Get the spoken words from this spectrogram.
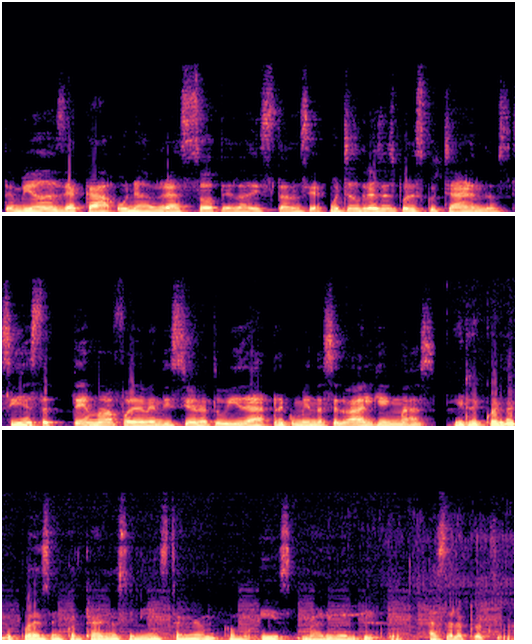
Te envío desde acá un abrazote a la distancia. Muchas gracias por escucharnos. Si este tema fue de bendición a tu vida, recomiéndaselo a alguien más. Y recuerda que puedes encontrarnos en Instagram como ismaribelvictor. Hasta la próxima.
